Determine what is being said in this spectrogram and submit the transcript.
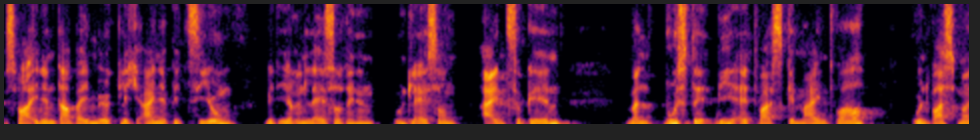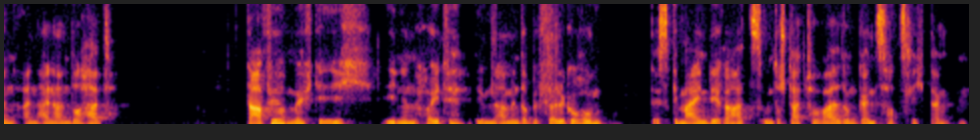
Es war Ihnen dabei möglich, eine Beziehung mit Ihren Leserinnen und Lesern einzugehen. Man wusste, wie etwas gemeint war und was man aneinander hat. Dafür möchte ich Ihnen heute im Namen der Bevölkerung, des Gemeinderats und der Stadtverwaltung ganz herzlich danken.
